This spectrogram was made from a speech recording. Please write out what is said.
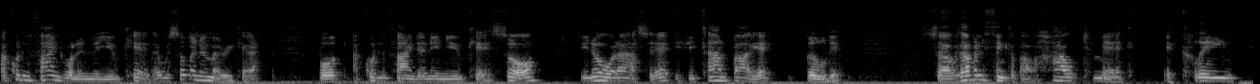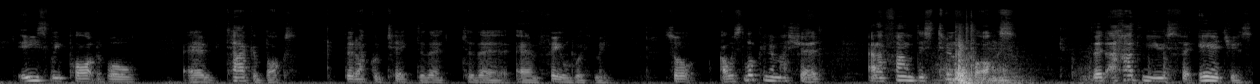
I couldn't find one in the UK. There was some in America, but I couldn't find any in UK. So, you know what I say, if you can't buy it, build it. So I was having to think about how to make a clean, easily portable um, target box that I could take to the to the um, field with me. So I was looking in my shed and I found this toolbox that I hadn't used for ages.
